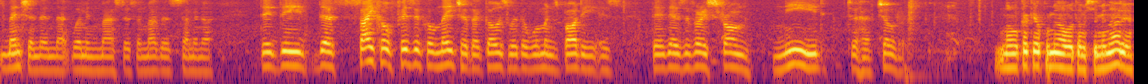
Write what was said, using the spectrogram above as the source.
mentioned in that Women Masters and Mothers seminar, the, the, the psychophysical nature that goes with a woman's body is there, there's a very strong need to have children. Но, как я упоминал в этом семинаре,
